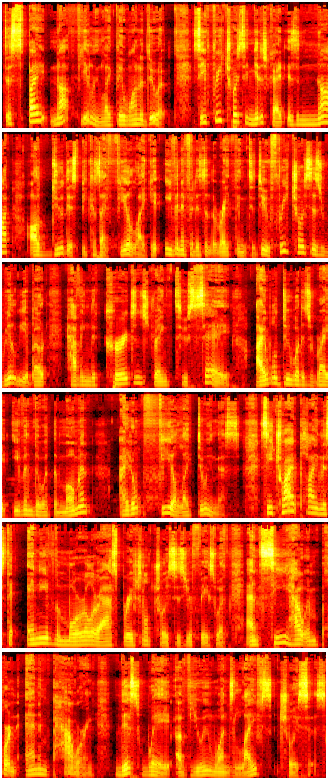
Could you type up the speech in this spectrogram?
despite not feeling like they want to do it. See, free choice in Yiddishkeit is not, I'll do this because I feel like it, even if it isn't the right thing to do. Free choice is really about having the courage and strength to say, I will do what is right, even though at the moment I don't feel like doing this. See, try applying this to any of the moral or aspirational choices you're faced with and see how important and empowering this way of viewing one's life's choices.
